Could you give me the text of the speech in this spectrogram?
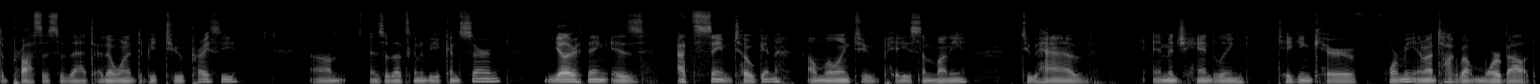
the process of that i don't want it to be too pricey. Um, and so that's going to be a concern. The other thing is at the same token i'm willing to pay some money to have image handling taken care of for me. And I'm going to talk about more about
